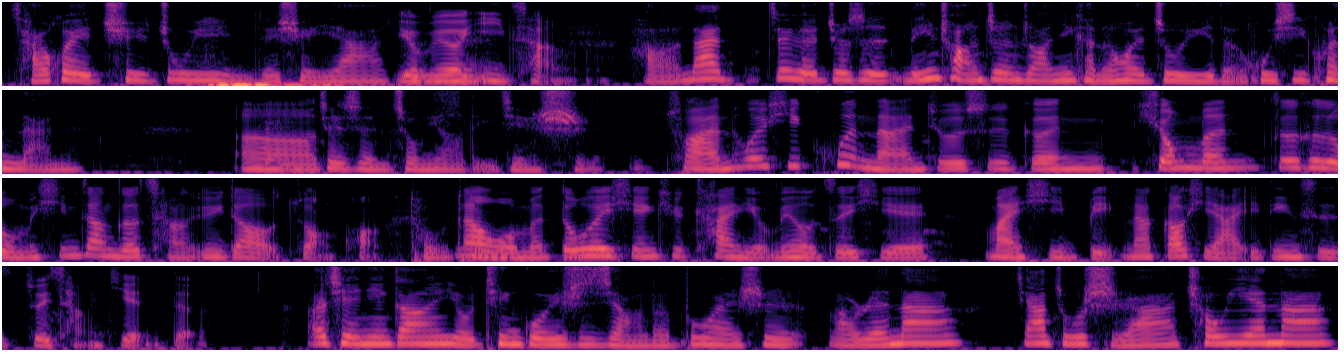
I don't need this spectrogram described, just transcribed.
才会去注意你的血压有没有异常。好，那这个就是临床症状，你可能会注意的，呼吸困难。呃，这是很重要的一件事。喘、呼吸困难就是跟胸闷，这是我们心脏科常遇到的状况。那我们都会先去看有没有这些慢性病。嗯、那高血压一定是最常见的。而且您刚刚有听过医师讲了，不管是老人啊、家族史啊、抽烟啊、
